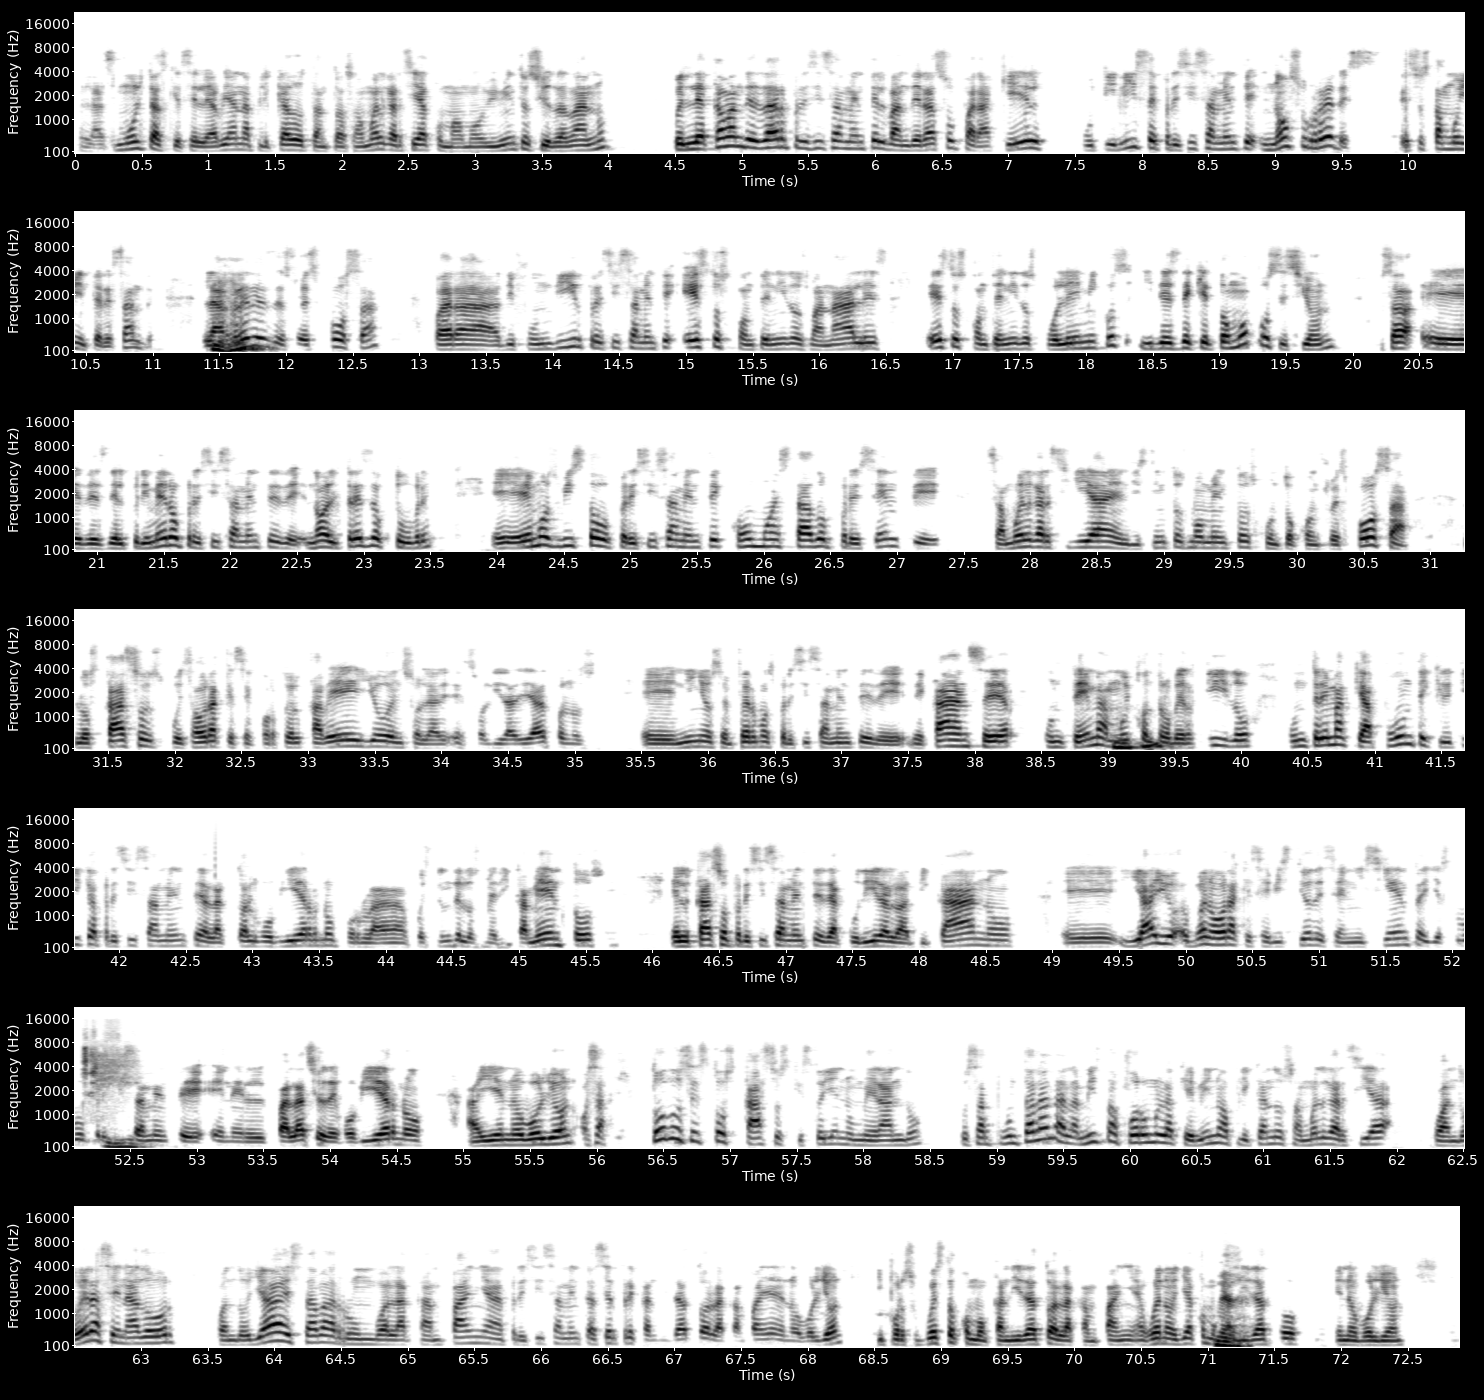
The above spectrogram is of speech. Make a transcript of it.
las multas que se le habían aplicado tanto a Samuel García como a Movimiento Ciudadano, pues le acaban de dar precisamente el banderazo para que él utilice precisamente no sus redes, eso está muy interesante, las redes de su esposa para difundir precisamente estos contenidos banales, estos contenidos polémicos, y desde que tomó posesión, o sea, eh, desde el primero precisamente de, no, el 3 de octubre, eh, hemos visto precisamente cómo ha estado presente Samuel García en distintos momentos junto con su esposa. Los casos, pues ahora que se cortó el cabello en, solidaridad con los eh, niños enfermos precisamente de, cáncer, un tema muy controvertido, un tema que apunta y critica precisamente al actual gobierno por la cuestión de los medicamentos, el caso precisamente de acudir al Vaticano, eh, y hay, bueno, ahora que se vistió de Cenicienta y estuvo precisamente en el Palacio de Gobierno ahí en Nuevo León, o sea, todos estos casos que estoy enumerando, pues apuntalan a la misma fórmula que vino aplicando Samuel García cuando era senador, cuando ya estaba rumbo a la campaña, precisamente a ser precandidato a la campaña de Nuevo León y por supuesto como candidato a la campaña, bueno, ya como candidato en Nuevo León.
